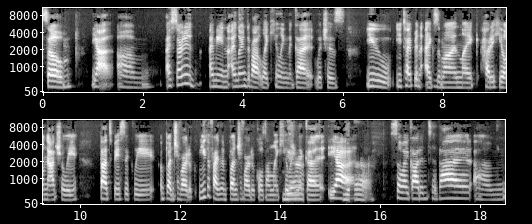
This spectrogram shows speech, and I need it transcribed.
So, yeah, um, I started. I mean, I learned about like healing the gut, which is you you type in eczema and like how to heal naturally. That's basically a bunch of articles. You can find a bunch of articles on like healing Yeah. the gut. Yeah. Yeah. So I got into that. Um,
